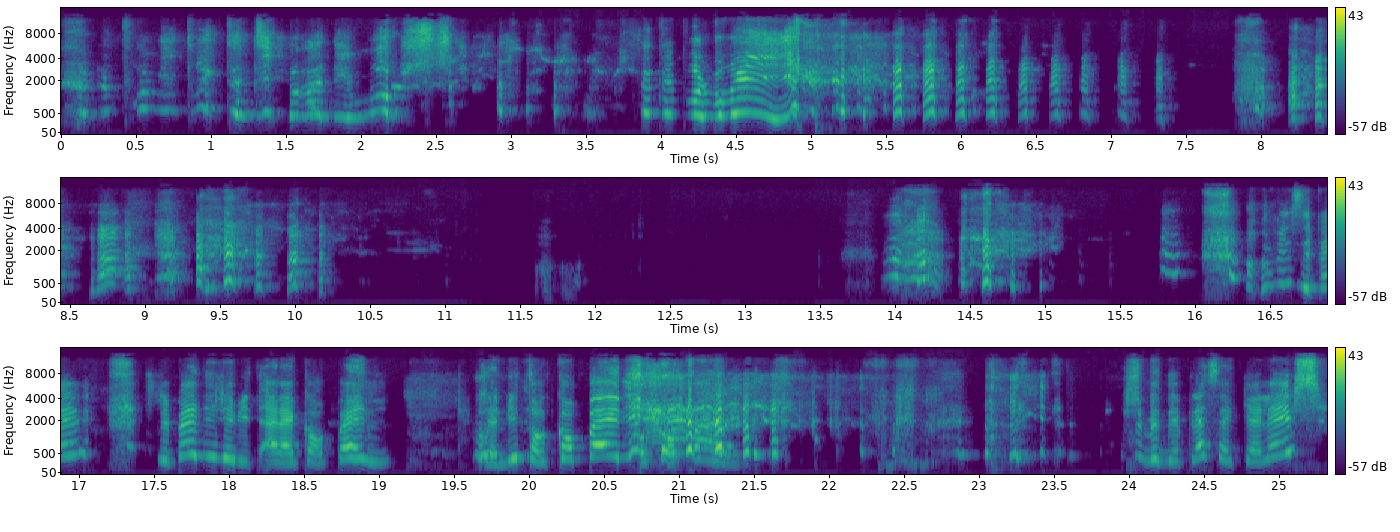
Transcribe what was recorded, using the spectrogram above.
Le premier truc, t'as dit il y aura des mouches. C'était pour le bruit. En plus, c'est pas... je n'ai pas dit j'habite à la campagne. J'habite en campagne. En campagne. Je me déplace à Calèche.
